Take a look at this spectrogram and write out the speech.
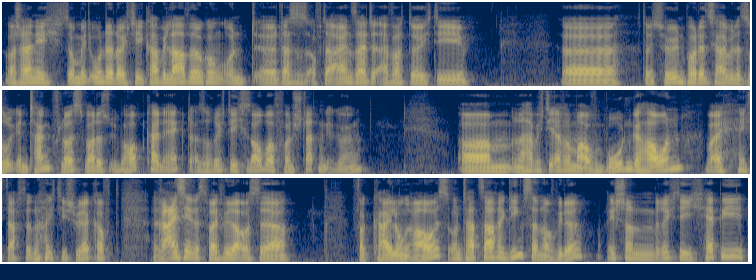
wahrscheinlich so mitunter durch die Kapillarwirkung und äh, dass es auf der einen Seite einfach durch die äh, durchs Höhenpotenzial wieder zurück in den Tank floss, war das überhaupt kein Act, also richtig sauber vonstatten gegangen. Ähm, und dann habe ich die einfach mal auf den Boden gehauen, weil ich dachte, durch die Schwerkraft reiße ich das vielleicht wieder aus der Verkeilung raus. Und Tatsache ging es dann auch wieder. Ich schon richtig happy,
